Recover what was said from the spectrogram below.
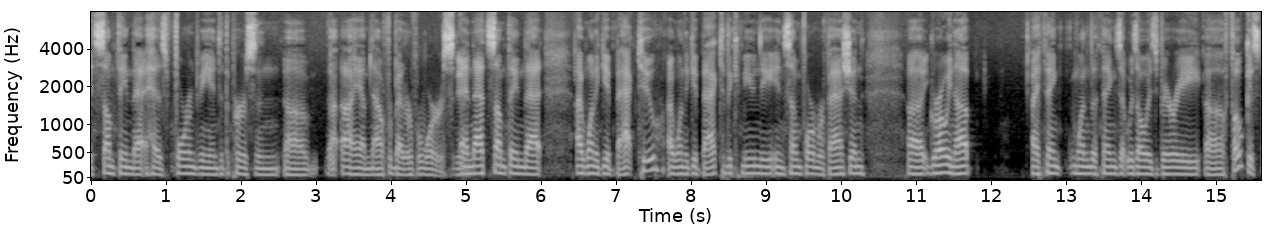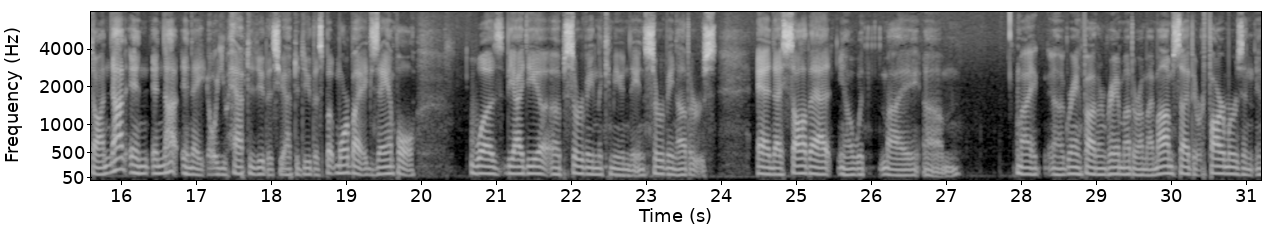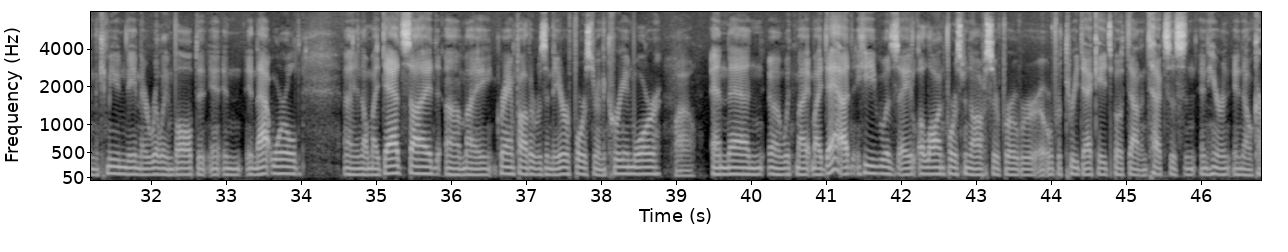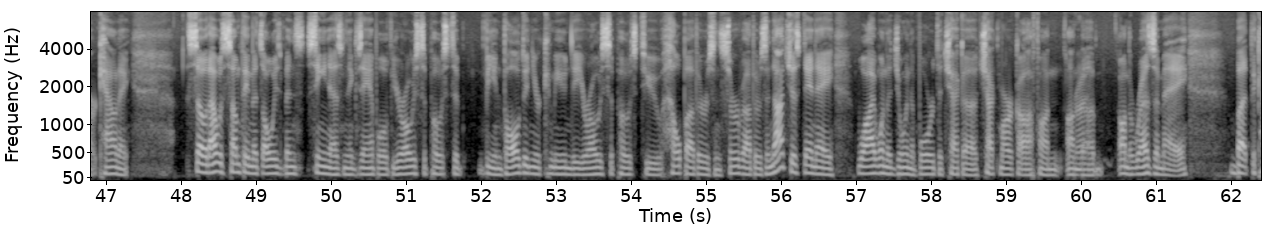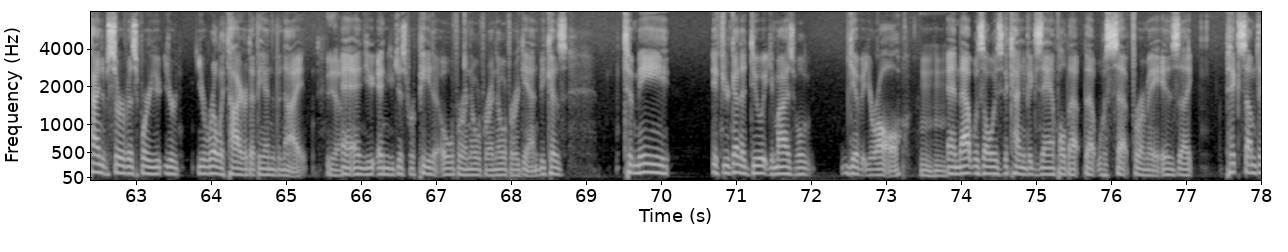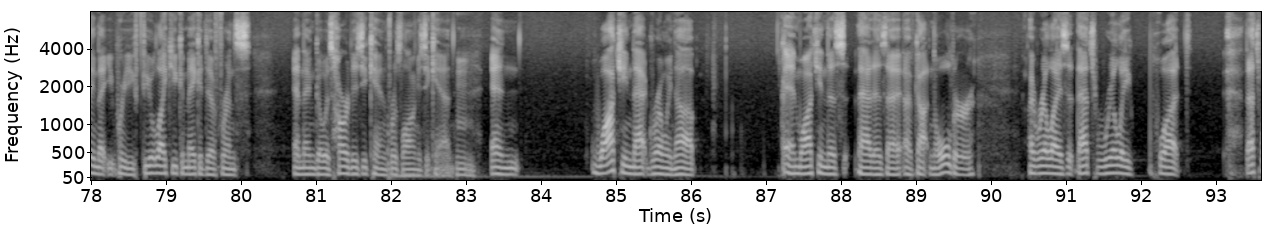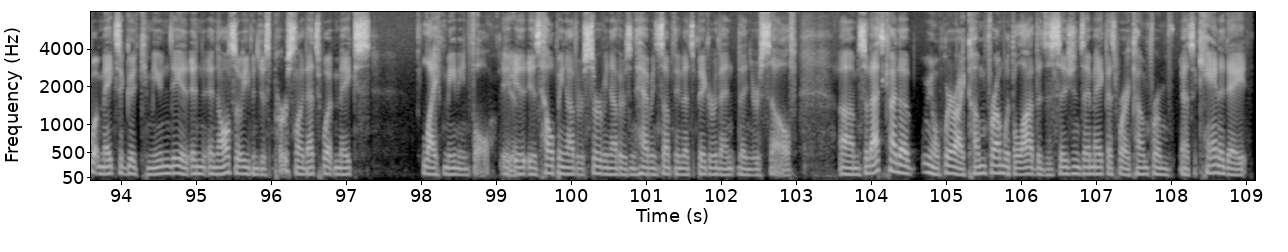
it's something that has formed me into the person uh, I am now, for better or for worse. Yeah. And that's something that I want to give back to. I want to give back to the community in some form or fashion. Uh, growing up, I think one of the things that was always very uh, focused on, not in and not in a oh you have to do this, you have to do this, but more by example, was the idea of serving the community and serving others. And I saw that you know with my um, my uh, grandfather and grandmother on my mom's side, they were farmers in, in the community, and they're really involved in in, in that world. And on my dad's side, uh, my grandfather was in the Air Force during the Korean War. Wow. And then uh, with my, my dad, he was a, a law enforcement officer for over over three decades, both down in Texas and, and here in, in Elkhart County. So that was something that's always been seen as an example of you're always supposed to be involved in your community. You're always supposed to help others and serve others, and not just in a well, I want to join a board to check a check mark off on on Right. the on the resume, but the kind of service where you, you're you're really tired at the end of the night Yeah. and, you and you just repeat it over and over and over again because to me if you're going to do it you might as well give it your all Mhm. and that was always the kind of example that that was set for me is like pick something that you, where you feel like you can make a difference and then go as hard as you can for as long as you can Mm. and watching that growing up and watching this that as I, I've gotten older I realize that that's really what that's what makes a good community and, and also even just personally that's what makes life meaningful Yeah. is helping others serving others and having something that's bigger than than yourself um, so that's kind of you know where I come from with a lot of the decisions I make. That's where I come from as a candidate,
